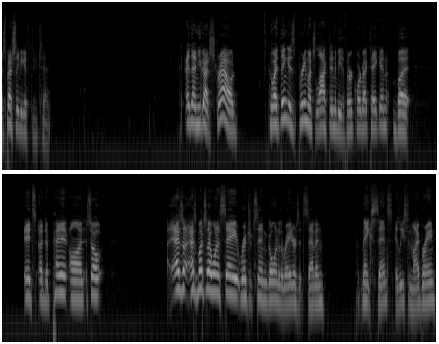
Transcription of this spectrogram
especially if he gets to 10. And then you got Stroud, who I think is pretty much locked in to be the third quarterback taken, but it's a dependent on. So, as as much as I want to say Richardson going to the Raiders at seven makes sense, at least in my brain,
